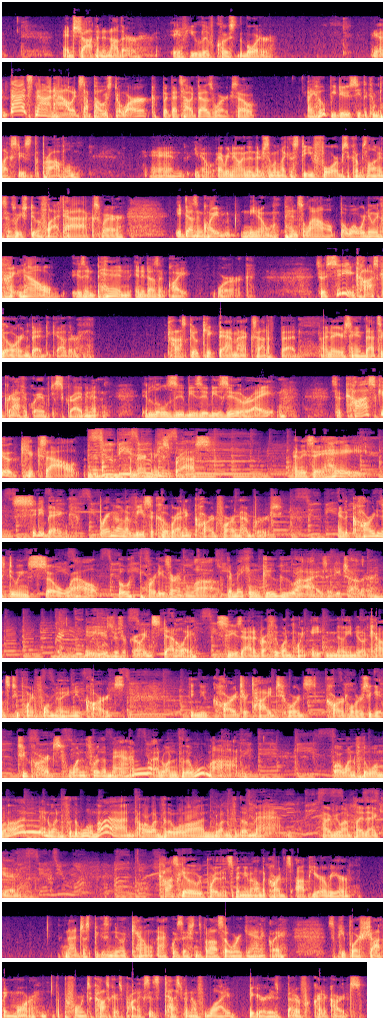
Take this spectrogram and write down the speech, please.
and shop in another if you live close to the border. You know, that's not how it's supposed to work, but that's how it does work. So I hope you do see the complexities of the problem and, you know, every now and then there's someone like a Steve Forbes who comes along and says we should do a flat tax where it doesn't quite, you know, pencil out. But what we're doing right now is in pen and it doesn't quite work. So Citi and Costco are in bed together. Costco kicked Amex out of bed. I know you're saying that's a graphic way of describing it. A little zooby zooby zoo, right? So Costco kicks out zooby, American zooby, Express and they say, hey, Citibank, bring on a Visa co branded card for our members. And the card is doing so well, both parties are in love. They're making goo goo eyes at each other. New users are growing steadily. Citi's added roughly 1.8 million new accounts, 2.4 million new cards. The new cards are tied towards cardholders who get two cards one for the man and one for the woman. Or one for the woman and one for the woman. Or one for the woman and one for the man. However, you want to play that game. Costco reported that spending on the cards up year over year, not just because of new account acquisitions, but also organically. So people are shopping more. The performance of Costco's products is a testament of why bigger is better for credit cards.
